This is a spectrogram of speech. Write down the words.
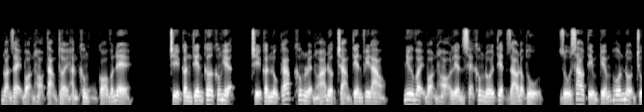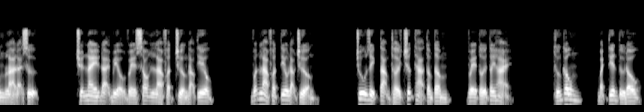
đoạn dạy bọn họ tạm thời hẳn không có vấn đề. Chỉ cần thiên cơ không hiện, chỉ cần lục áp không luyện hóa được trạm tiên phi đao, như vậy bọn họ liền sẽ không đối tiệt giáo độc thủ, dù sao tìm kiếm hỗn độn chung là đại sự. Chuyện này đại biểu về sau là phật trưởng đạo tiêu, vẫn là phật tiêu đạo trưởng chu dịch tạm thời trước thả tâm tâm, về tới tây hải. Tướng công, bạch tiên từ đâu?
